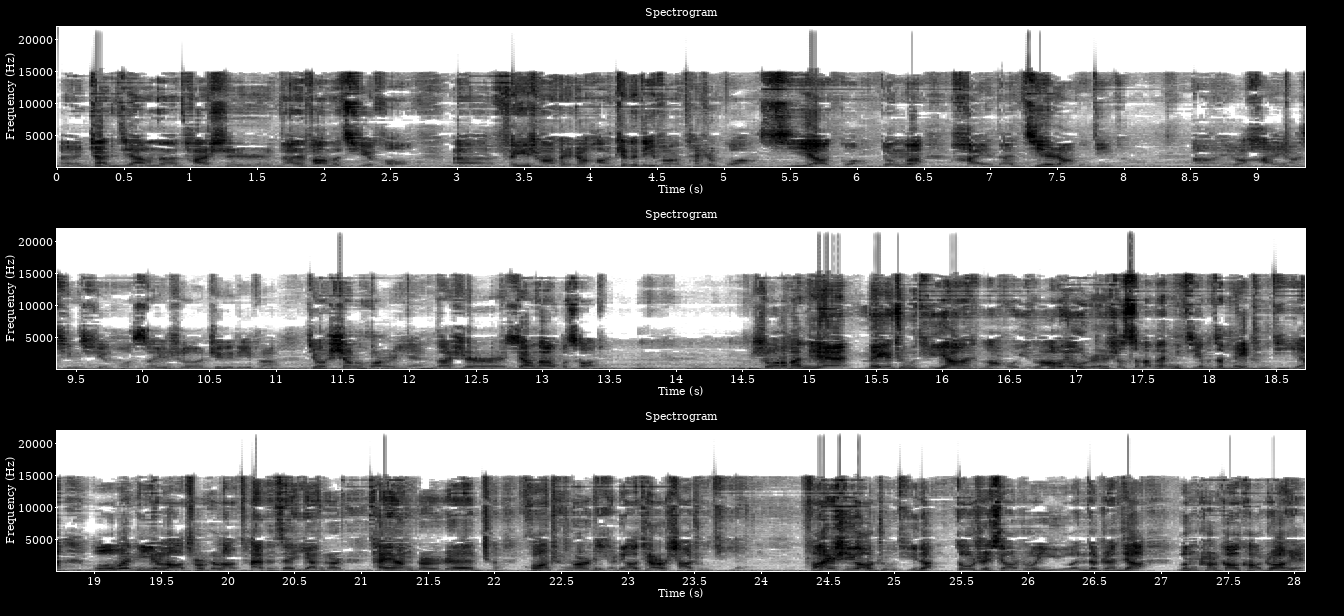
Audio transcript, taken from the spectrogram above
呃湛江呢，它是南方的气候，呃非常非常好。这个地方它是广西啊、广东啊、海南接壤的地方，啊有海洋性气候，所以说这个地方就生活而言，那是相当不错的。说了半天没主题呀，老老有人说司马南，你节目怎么没主题呀？我问你，老头跟老太太在阳根太阳根的黄城根底下聊天啥主题？凡是要主题的，都是小时候语文的专家、文科高考状元。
